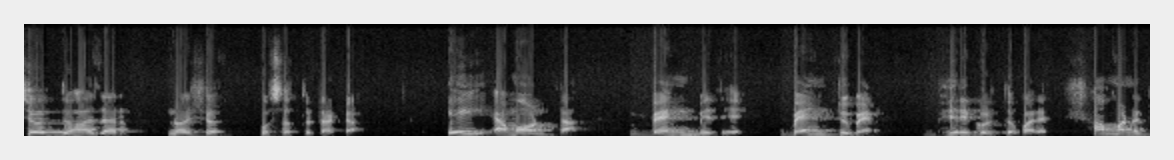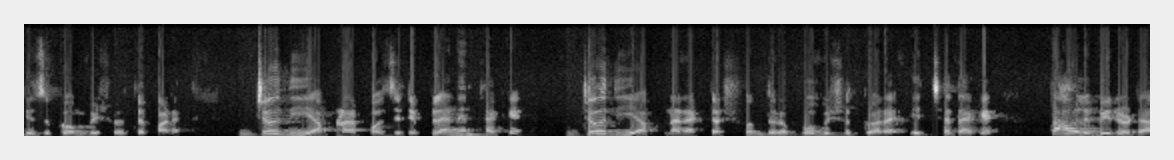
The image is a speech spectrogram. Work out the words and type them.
চোদ্দ হাজার নয়শো পঁচাত্তর টাকা। এই অ্যামাউন্টটা ব্যাংক বেঁধে ব্যাংক টু ব্যাংক ভেরি করতে পারে, সামান্য কিছু কম বেশি হতে পারে। যদি আপনার পজিটিভ প্ল্যানিং থাকে, যদি আপনার একটা সুন্দর ভবিষ্যৎ করার ইচ্ছা থাকে, তাহলে ভিডিওটা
